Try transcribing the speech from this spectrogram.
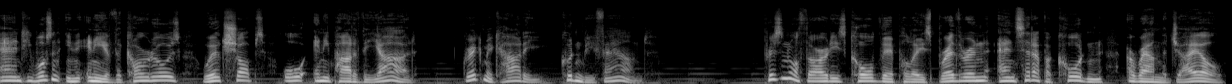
and he wasn't in any of the corridors, workshops, or any part of the yard. Greg McHardy couldn't be found. Prison authorities called their police brethren and set up a cordon around the jail.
